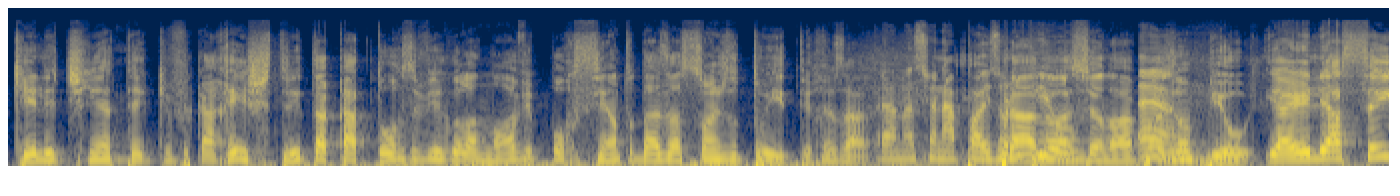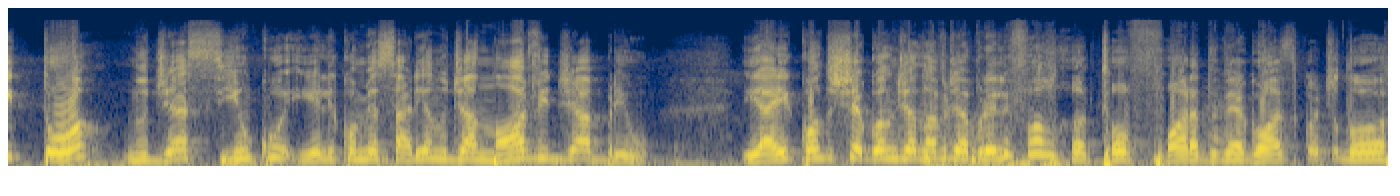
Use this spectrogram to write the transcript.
que ele tinha ter que ficar restrito a 14,9% das ações do Twitter. Exato. Pra nacionar após Pra um pio. nacional É. após um pio. E aí ele aceitou no dia 5 e ele começaria no dia 9 de abril. E aí, quando chegou no dia 9 de abril, ele falou: tô fora do negócio e continuou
